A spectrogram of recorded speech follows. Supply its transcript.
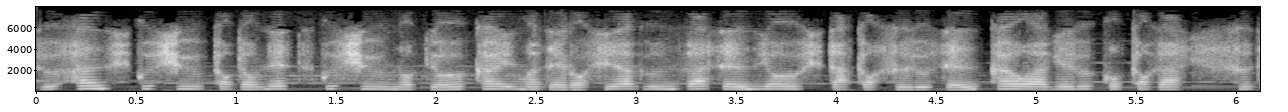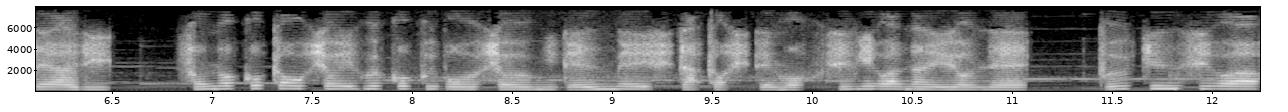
ルハンシク州とドネツク州の境界までロシア軍が占領したとする戦果を挙げることが必須であり、そのことをショイグ国防省に言明したとしても不思議はないよね。プーチン氏は、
